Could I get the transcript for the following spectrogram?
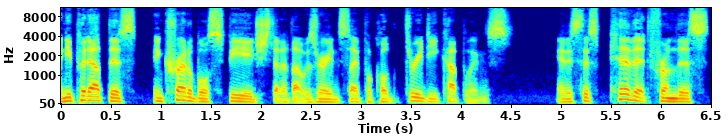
And he put out this incredible speech that I thought was very insightful called Three Decouplings. And it's this pivot from this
